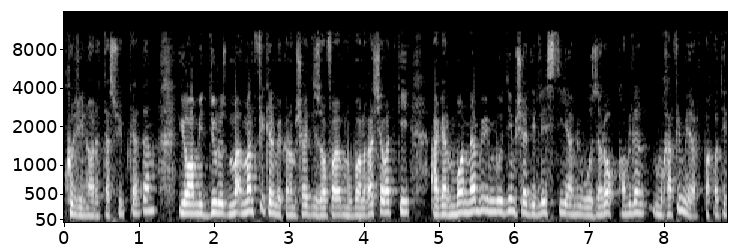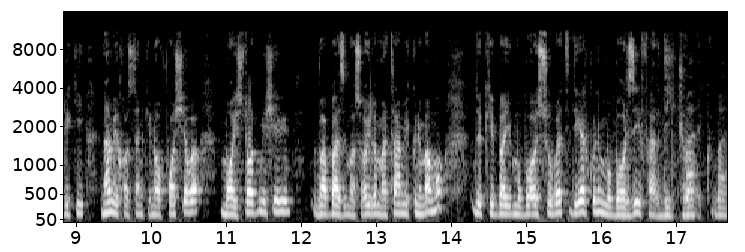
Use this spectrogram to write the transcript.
کل اینا رو تصویب کردن. یا همین دو روز من فکر می‌کنم شاید اضافه مبالغه شود که اگر ما نبیم بودیم شاید لیستی همین وزرا کاملا مخفی می‌رفت به خاطر که نمی‌خواستن که نافاش و ما ایستاد میشیم و بعضی مسائل مطرح می‌کنیم. اما که به مباحث صحبت دیگر کنیم مبارزه فردی چرا بله، می‌کنیم بله.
